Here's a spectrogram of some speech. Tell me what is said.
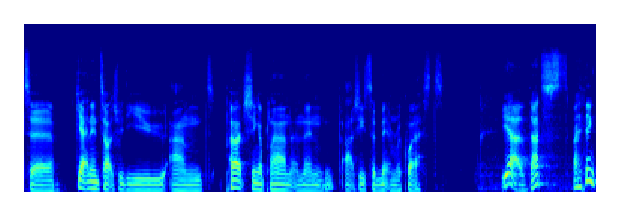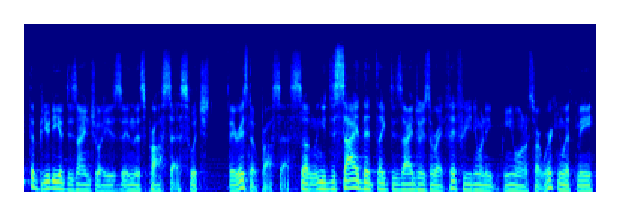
to getting in touch with you and purchasing a plan and then actually submitting requests? Yeah, that's I think the beauty of Design Joy is in this process, which there is no process. So when you decide that like Design Joy is the right fit for you, and you you want to start working with me,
